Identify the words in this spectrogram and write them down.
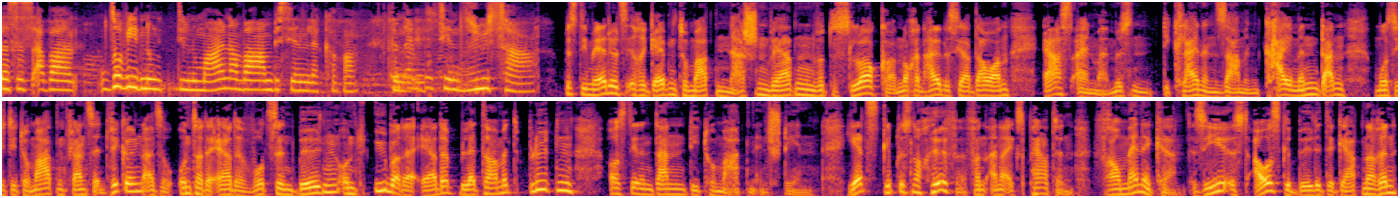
Das ist aber so wie die normalen, aber ein bisschen leckerer. Und ein bisschen süßer. Bis die Mädels ihre gelben Tomaten naschen werden, wird es locker noch ein halbes Jahr dauern. Erst einmal müssen die kleinen Samen keimen, dann muss sich die Tomatenpflanze entwickeln, also unter der Erde Wurzeln bilden und über der Erde Blätter mit Blüten, aus denen dann die Tomaten entstehen. Jetzt gibt es noch Hilfe von einer Expertin, Frau Mennecke. Sie ist ausgebildete Gärtnerin,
